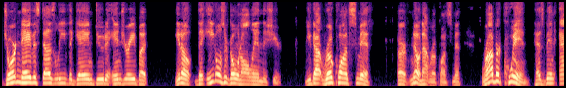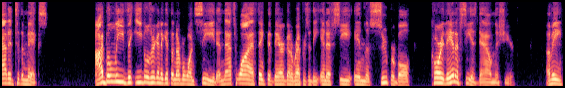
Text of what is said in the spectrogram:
Jordan Davis does leave the game due to injury, but you know, the Eagles are going all in this year. You got Roquan Smith, or no, not Roquan Smith. Robert Quinn has been added to the mix. I believe the Eagles are going to get the number one seed, and that's why I think that they are going to represent the NFC in the Super Bowl. Corey, the NFC is down this year. I mean,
